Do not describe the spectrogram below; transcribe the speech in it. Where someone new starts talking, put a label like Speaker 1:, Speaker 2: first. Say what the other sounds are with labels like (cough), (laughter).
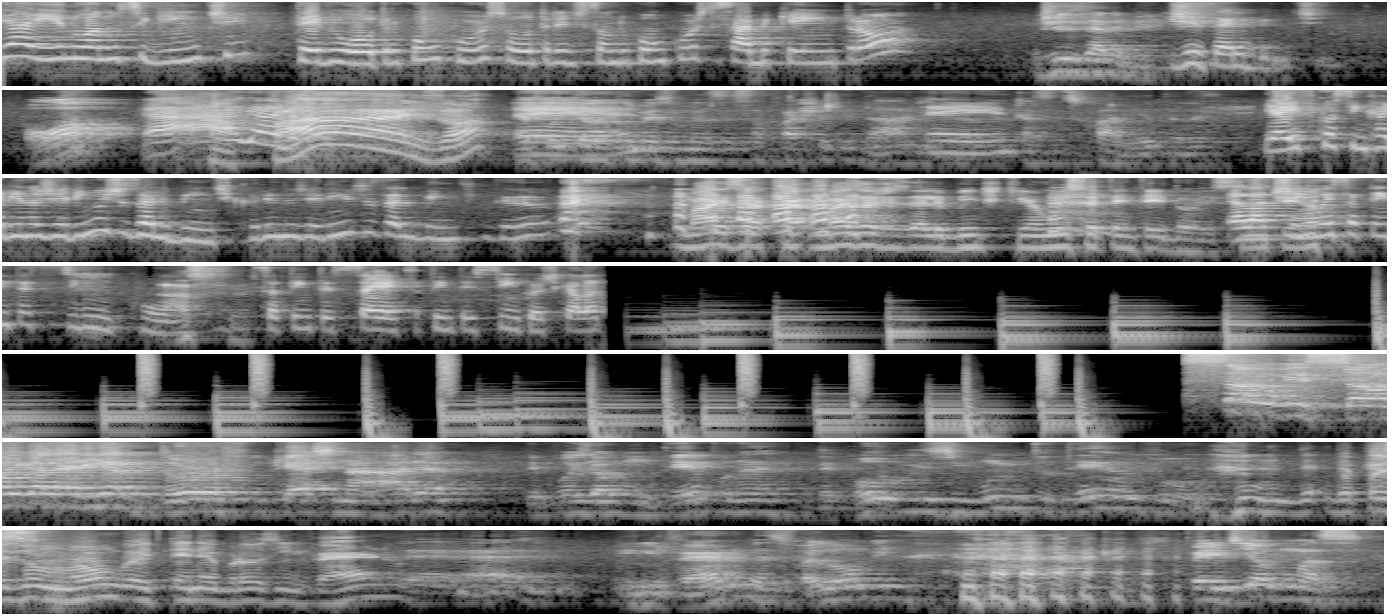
Speaker 1: E aí, no ano seguinte, teve o outro concurso, outra edição do concurso. Sabe quem entrou?
Speaker 2: Gisele Bündchen.
Speaker 1: Gisele Bündchen.
Speaker 2: Ó,
Speaker 1: Ah, garoto.
Speaker 3: Rapaz, ó.
Speaker 2: é porque ela tem mais ou menos essa faixa de idade,
Speaker 1: É.
Speaker 2: né? casa dos 40, né?
Speaker 1: E aí ficou assim, Karina Gerinho ou Gisele Bündchen? Karina Gerinho ou Gisele Bündchen, entendeu? (laughs)
Speaker 3: Mas a, mas a Gisele Bündchen tinha 1,72.
Speaker 1: Ela tinha 1,75,
Speaker 3: Nossa.
Speaker 1: 77, 75, acho que ela...
Speaker 2: Salve, galerinha! Dorfo Cast na área. Depois de algum tempo, né? Depois de muito tempo. (laughs)
Speaker 3: De- Depois de um longo e tenebroso inverno.
Speaker 2: Inverno mesmo, foi longo, hein? (laughs) Caraca. Perdi algumas,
